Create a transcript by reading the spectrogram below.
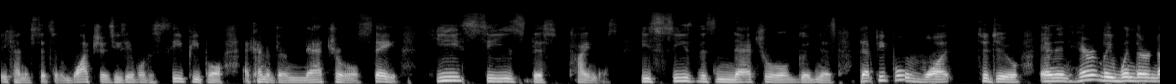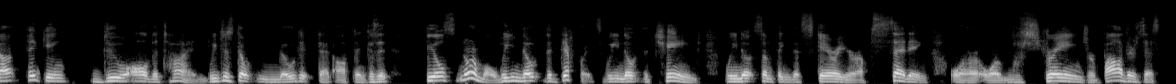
He kind of sits and watches. He's able to see people at kind of their natural state. He sees this kindness. He sees this natural goodness that people want to do. And inherently when they're not thinking do all the time. We just don't note it that often because it feels normal. We note the difference. We note the change. We note something that's scary or upsetting or or strange or bothers us.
